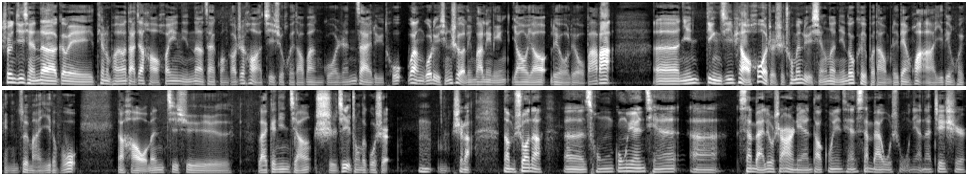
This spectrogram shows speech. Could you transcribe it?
收音机前的各位听众朋友，大家好！欢迎您呢在广告之后啊，继续回到万国人在旅途，万国旅行社零八零零幺幺六六八八。呃，您订机票或者是出门旅行呢，您都可以拨打我们这电话啊，一定会给您最满意的服务。那好，我们继续来跟您讲《史记》中的故事。嗯嗯，是的。那我们说呢，呃，从公元前呃三百六十二年到公元前三百五十五年呢，这是。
